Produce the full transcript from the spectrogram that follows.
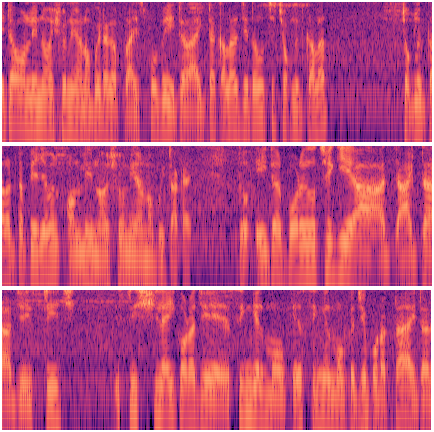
এটা অনলি নয়শো নিরানব্বই টাকা প্রাইস পড়বে। এটার আরেকটা কালার যেটা হচ্ছে চকলেট কালার চকলেট কালারটা পেয়ে যাবেন অনলি নয়শো নিরানব্বই টাকায়। তো এইটার পরে হচ্ছে গিয়ে আরেকটা যে স্টিচ স্টিচ সেলাই করা যে সিঙ্গেল মলকে সিঙ্গেল মলকের যে প্রোডাক্টটা এটার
